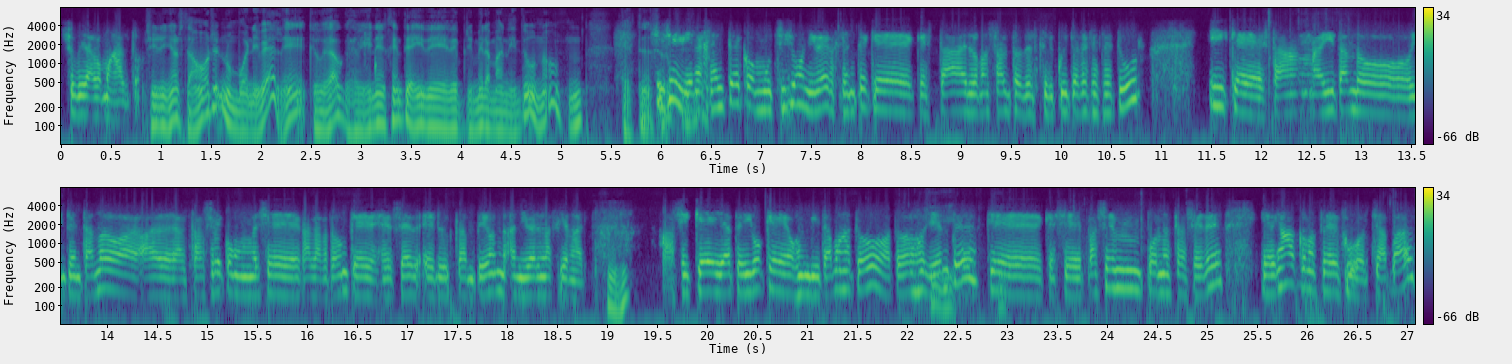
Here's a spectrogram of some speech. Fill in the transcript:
subir a lo más alto. Sí, señor, estamos en un buen nivel, ¿eh? Que cuidado, que viene gente ahí de, de primera magnitud, ¿no? Mm. Este- Sí, sí, viene gente con muchísimo nivel, gente que, que está en lo más alto del circuito de FC Tour y que están ahí dando, intentando alzarse con ese galardón que es ser el campeón a nivel nacional. Así que ya te digo que os invitamos a todos, a todos los Sí. oyentes, que, que se pasen por nuestra sede, que vengan a conocer el fútbol Chapas,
